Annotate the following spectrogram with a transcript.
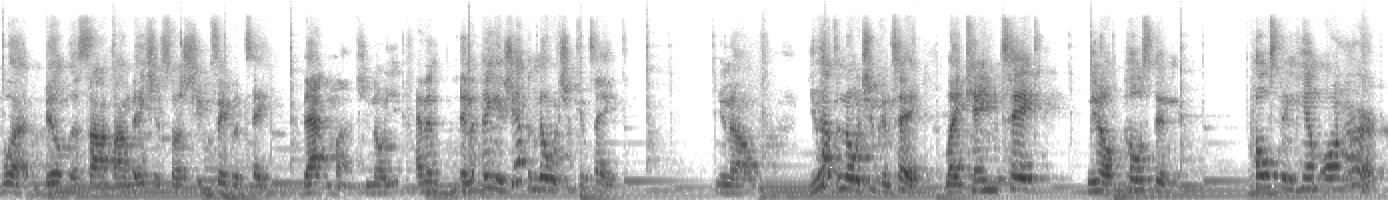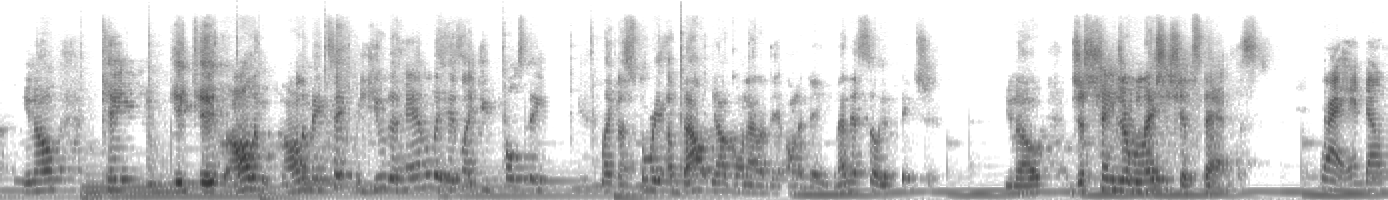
what built a solid foundation. So she was able to take that much, you know. And then and the thing is, you have to know what you can take. You know, you have to know what you can take. Like, can you take, you know, posting posting him or her? You know, can it, it, all it, all it may take for you to handle it is like you posting like a story about y'all going out on a date, not necessarily a picture. You know, just change your relationship status. Right, and don't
